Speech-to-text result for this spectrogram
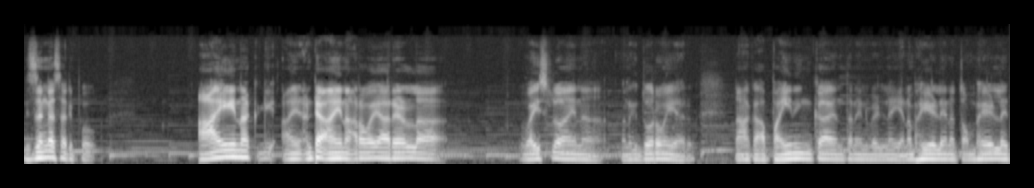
నిజంగా సరిపోవు. ఆయనకి అంటే ఆయన అరవై ఆరేళ్ళ వయసులో ఆయన మనకి దూరం అయ్యారు. నాకు ఆ పైన ఇంకా ఎంత నేను వెళ్ళినా ఎనభై ఏళ్ళైనా తొంభై ఏళ్ళు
